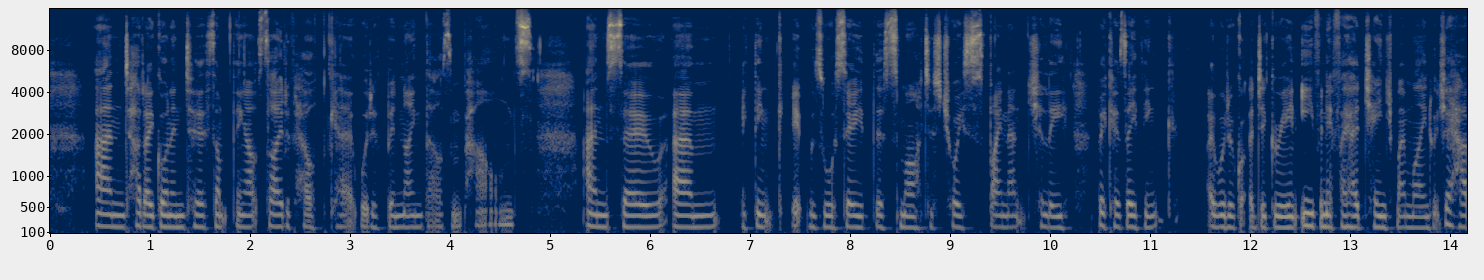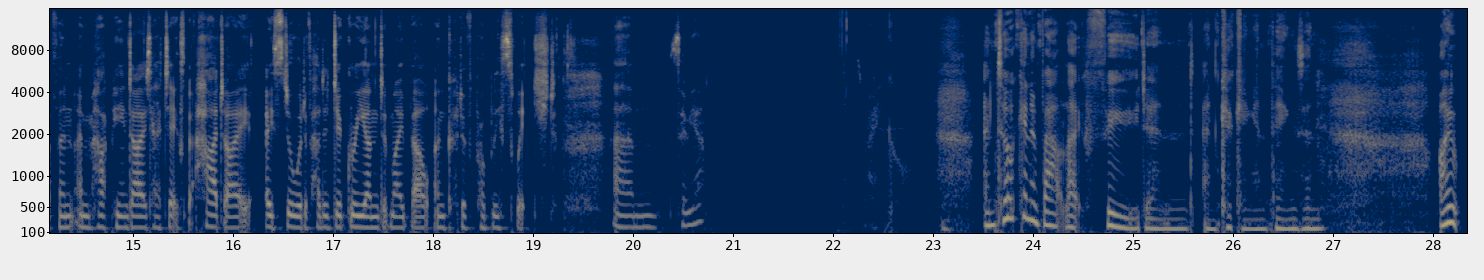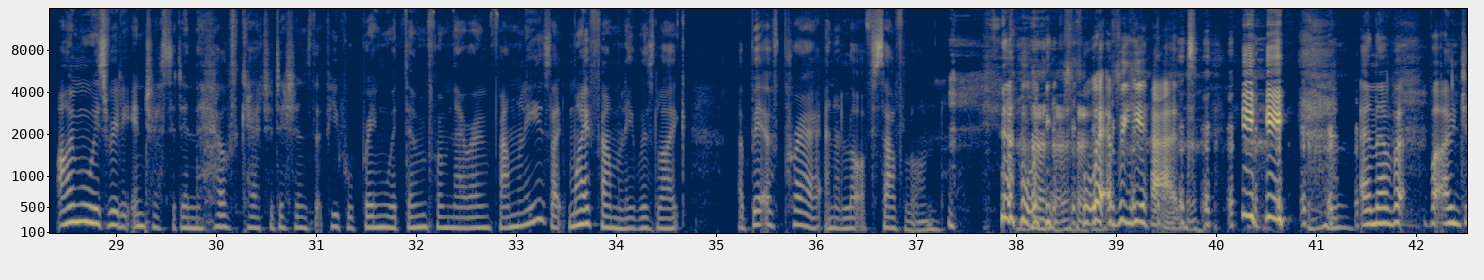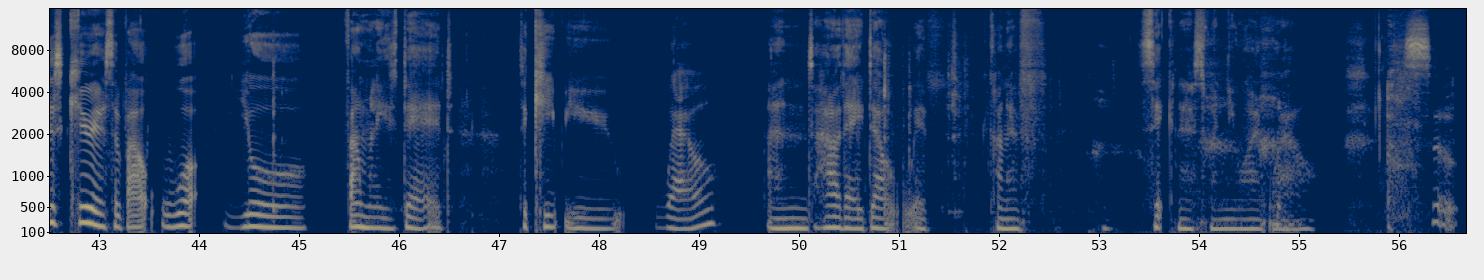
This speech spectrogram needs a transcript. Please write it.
and had I gone into something outside of healthcare, it would have been £9,000. And so um, I think it was also the smartest choice financially because I think I would have got a degree. And even if I had changed my mind, which I haven't, I'm happy in dietetics, but had I, I still would have had a degree under my belt and could have probably switched. Um, so yeah. That's very cool. And talking about like food and, and cooking and things and I, I'm always really interested in the healthcare traditions that people bring with them from their own families. Like my family was like a bit of prayer and a lot of Savlon, whatever you had. and uh, but but I'm just curious about what your families did to keep you well and how they dealt with kind of sickness when you weren't well. So,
